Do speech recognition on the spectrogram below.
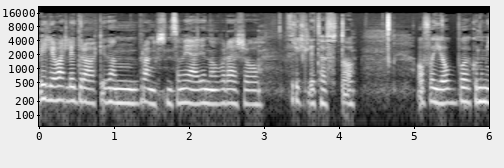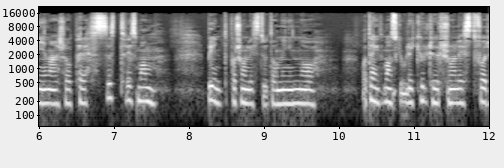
ville jo vært litt rart i den bransjen som vi er i nå, hvor det er så fryktelig tøft å, å få jobb, og økonomien er så presset. Hvis man begynte på journalistutdanningen og, og tenkte man skulle bli kulturjournalist for,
